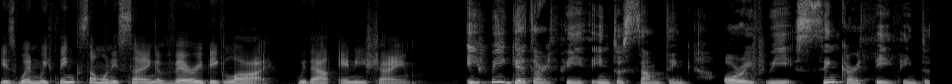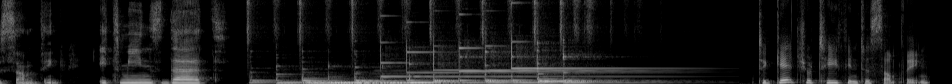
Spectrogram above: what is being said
is when we think someone is saying a very big lie without any shame. If we get our teeth into something, or if we sink our teeth into something, it means that. To get your teeth into something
